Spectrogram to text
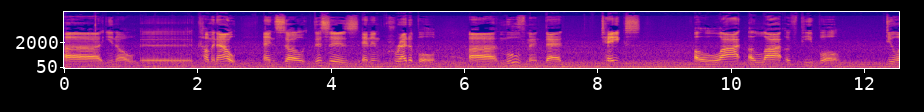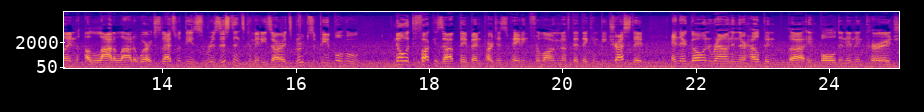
uh, you know, uh, coming out. And so this is an incredible uh, movement that takes a lot, a lot of people doing a lot, a lot of work. So that's what these resistance committees are. It's groups of people who know what the fuck is up. They've been participating for long enough that they can be trusted, and they're going around and they're helping uh, embolden and encourage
